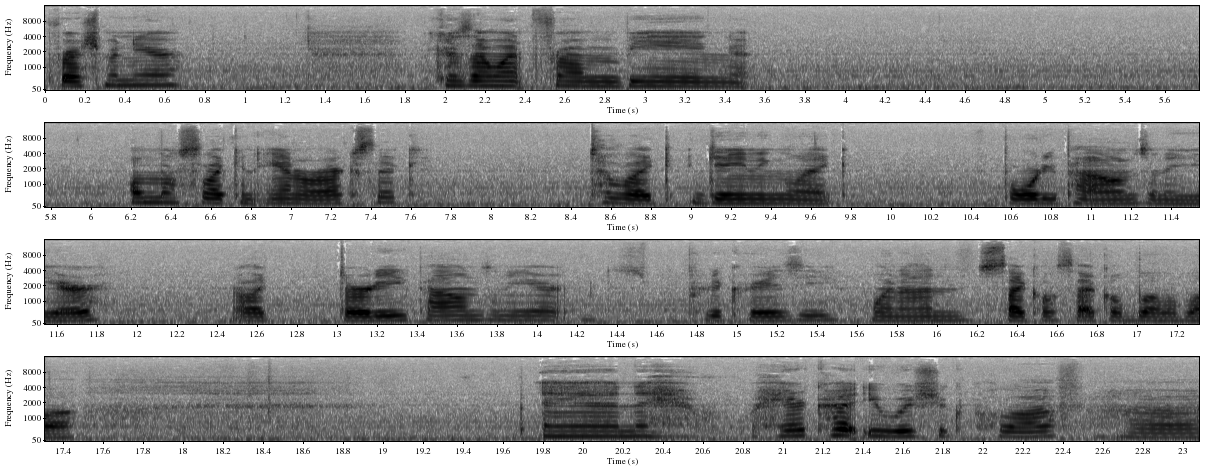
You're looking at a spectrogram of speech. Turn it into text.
freshman year because I went from being almost like an anorexic to like gaining like 40 pounds in a year or like 30 pounds in a year. It's pretty crazy. Went on cycle, cycle, blah, blah, blah. And haircut you wish you could pull off? Uh,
